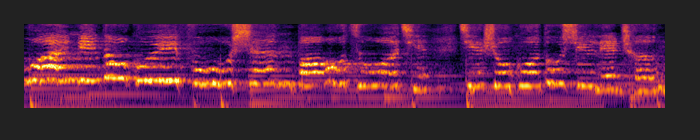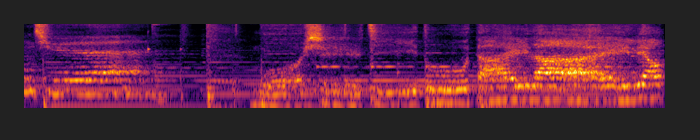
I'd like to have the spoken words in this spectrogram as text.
万民都归附神宝座前，接受国度训练成全。我是基督带来了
